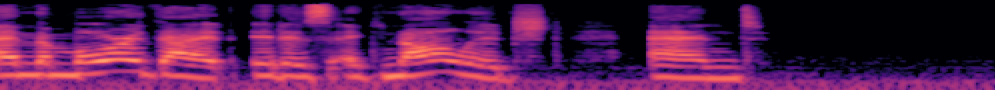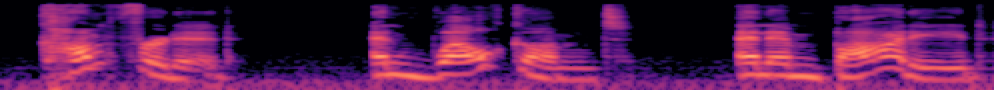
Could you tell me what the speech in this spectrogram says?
And the more that it is acknowledged and comforted and welcomed and embodied,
